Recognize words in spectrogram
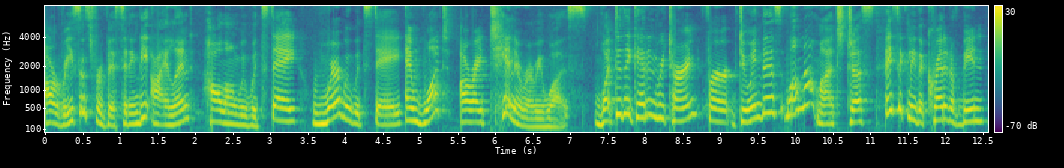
our reasons for visiting the island, how long we would stay, where we would stay, and what our itinerary was. What do they get in return for doing this? Well, not much, just basically the credit of being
